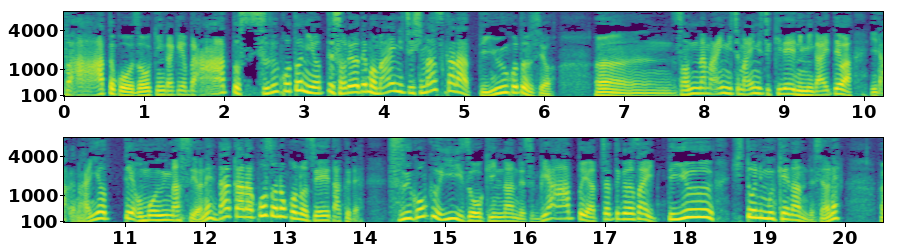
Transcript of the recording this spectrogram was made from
バーっとこう雑巾掛けをバーっとすることによってそれをでも毎日しますからっていうことですよ。うん、そんな毎日毎日綺麗に磨いてはいらないよって思いますよね。だからこそのこの贅沢で。すごくいい雑巾なんです。ビャーっとやっちゃってくださいっていう人に向けなんですよね。う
